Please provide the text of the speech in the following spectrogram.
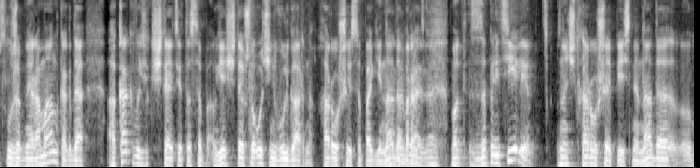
служебный роман, когда, а как вы считаете это сапоги? Я считаю, что очень вульгарно. Хорошие сапоги надо, надо брать. брать да. Вот запретили, значит, хорошая песня, надо...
